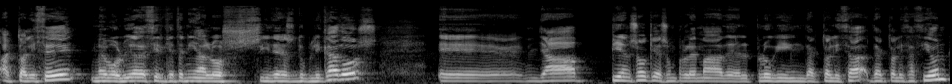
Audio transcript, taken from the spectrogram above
actualicé, me volvió a decir que tenía los IDs duplicados, ya pienso que es un problema del plugin de, actualiza de actualización.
